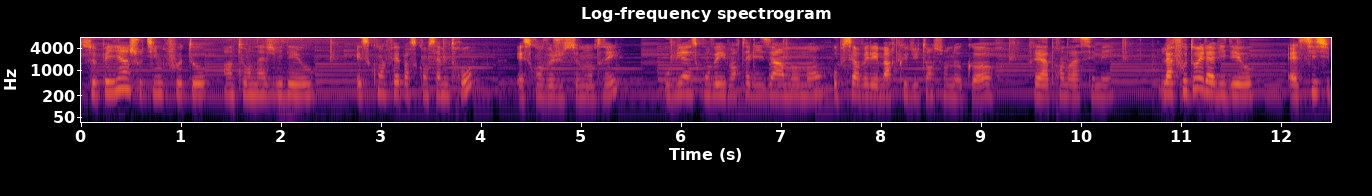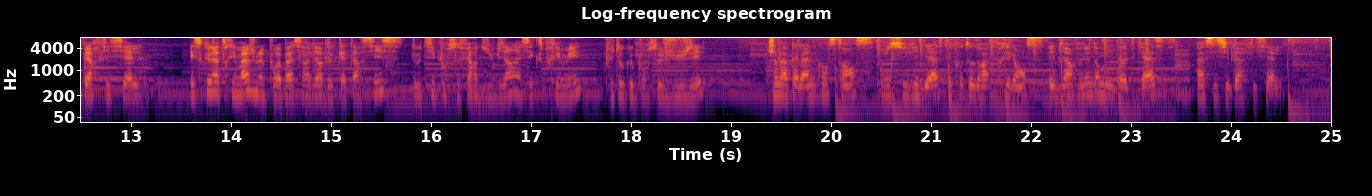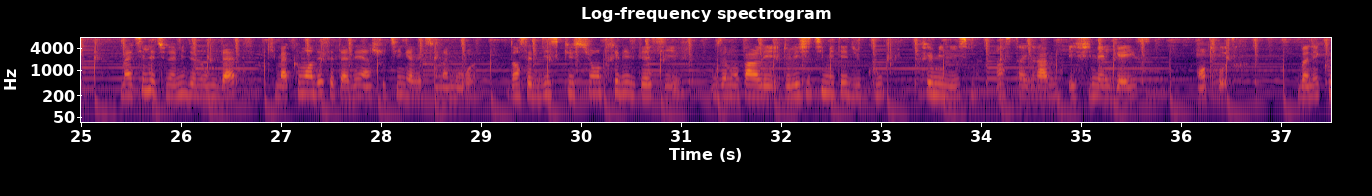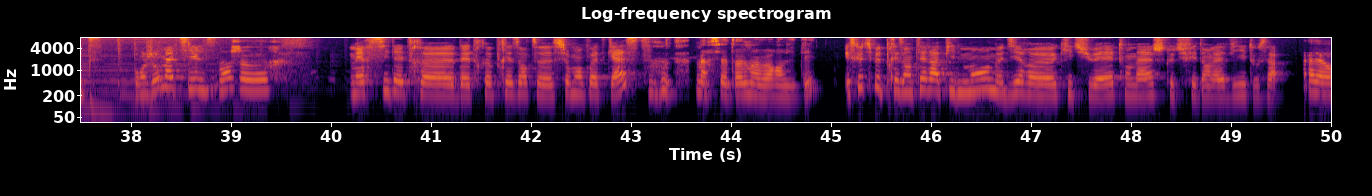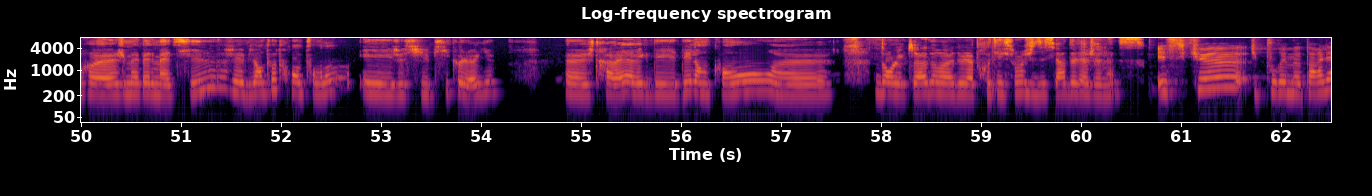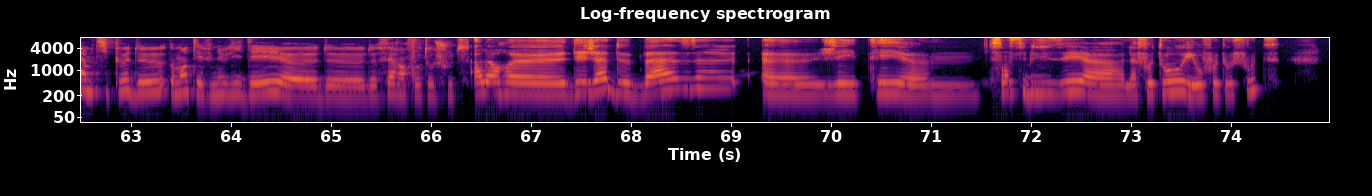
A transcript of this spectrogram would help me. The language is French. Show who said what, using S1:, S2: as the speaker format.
S1: Se payer un shooting photo, un tournage vidéo, est-ce qu'on le fait parce qu'on s'aime trop? Est-ce qu'on veut juste se montrer? Ou bien est-ce qu'on veut immortaliser un moment, observer les marques du temps sur nos corps, réapprendre à s'aimer? La photo et la vidéo, est-ce si superficielle Est-ce que notre image ne pourrait pas servir de catharsis, d'outil pour se faire du bien et s'exprimer, plutôt que pour se juger? Je m'appelle Anne-Constance, je suis vidéaste et photographe freelance, et bienvenue dans mon podcast Pas si superficiel. Mathilde est une amie de longue date qui m'a commandé cette année un shooting avec son amoureux. Dans cette discussion très digressive, nous allons parler de légitimité du couple, féminisme, Instagram et female gaze, entre autres. Bonne écoute. Bonjour Mathilde.
S2: Bonjour.
S1: Merci d'être euh, présente euh, sur mon podcast.
S2: Merci à toi de m'avoir invitée.
S1: Est-ce que tu peux te présenter rapidement, me dire euh, qui tu es, ton âge, ce que tu fais dans la vie et tout ça?
S2: Alors, je m'appelle Mathilde, j'ai bientôt 30 ans et je suis psychologue. Euh, je travaille avec des délinquants euh, dans le cadre de la protection judiciaire de la jeunesse.
S1: Est-ce que tu pourrais me parler un petit peu de comment t'es venue l'idée euh, de, de, faire un photoshoot?
S2: Alors déjà de base, j'ai été sensibilisée à la photo et au photoshoot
